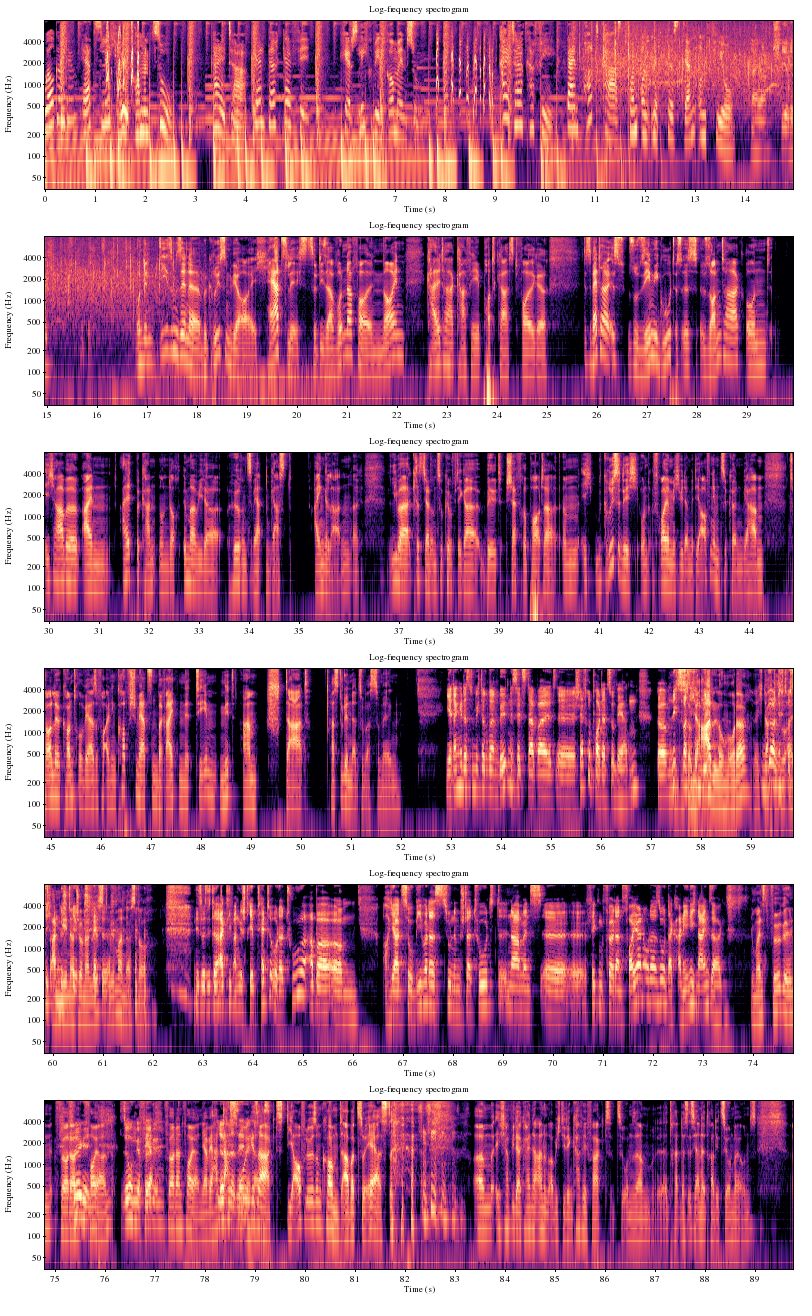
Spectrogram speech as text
Welcome to, herzlich willkommen zu Kalter, Kalter Kaffee. Herzlich willkommen zu Kalter Kaffee, dein Podcast von und mit Christian und Fio. Naja, schwierig. Und in diesem Sinne begrüßen wir euch herzlichst zu dieser wundervollen neuen Kalter Kaffee Podcast Folge. Das Wetter ist so semi-gut, es ist Sonntag und ich habe einen altbekannten und doch immer wieder hörenswerten Gast eingeladen. Äh, lieber Christian und zukünftiger Bild-Chefreporter, ähm, ich begrüße dich und freue mich wieder mit dir aufnehmen zu können. Wir haben tolle, kontroverse, vor allen Dingen Kopfschmerzen bereitende Themen mit am Start. Hast du denn dazu was zu melden? Ja, danke, dass du mich darüber im Bildnis setzt, da bald äh, Chefreporter zu werden. Ähm, nichts, das ist doch eine Adelung, oder? Ich dachte, ja, nichts, so als angehender Journalist hätte. will man das doch. nichts, was ich da aktiv angestrebt hätte oder tue, aber ähm, ach ja, zu, wie war das, zu einem Statut namens äh, äh, Ficken, Fördern, Feuern oder so? Da kann ich nicht Nein sagen. Du meinst Vögeln fördern, Vögeln. feuern? So ungefähr. Vögeln fördern, feuern. Ja, wer hat Löffel das wohl gesagt? Aus. Die Auflösung kommt, aber zuerst. ähm, ich habe wieder keine Ahnung, ob ich dir den Kaffeefakt zu unserem, äh, das ist ja eine Tradition bei uns,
